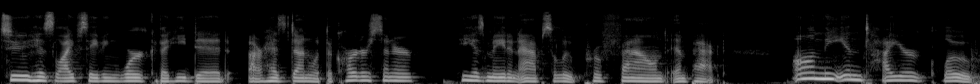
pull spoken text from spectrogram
to his life saving work that he did or has done with the Carter Center. He has made an absolute profound impact on the entire globe.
